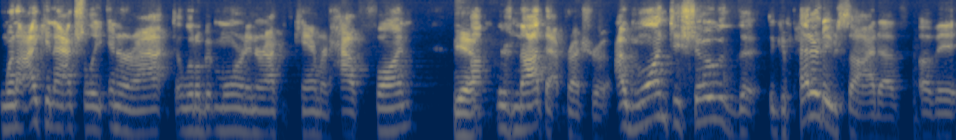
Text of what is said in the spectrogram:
when I can actually interact a little bit more and interact with the camera and have fun. Yeah. Uh, there's not that pressure. I want to show the, the competitive side of, of it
